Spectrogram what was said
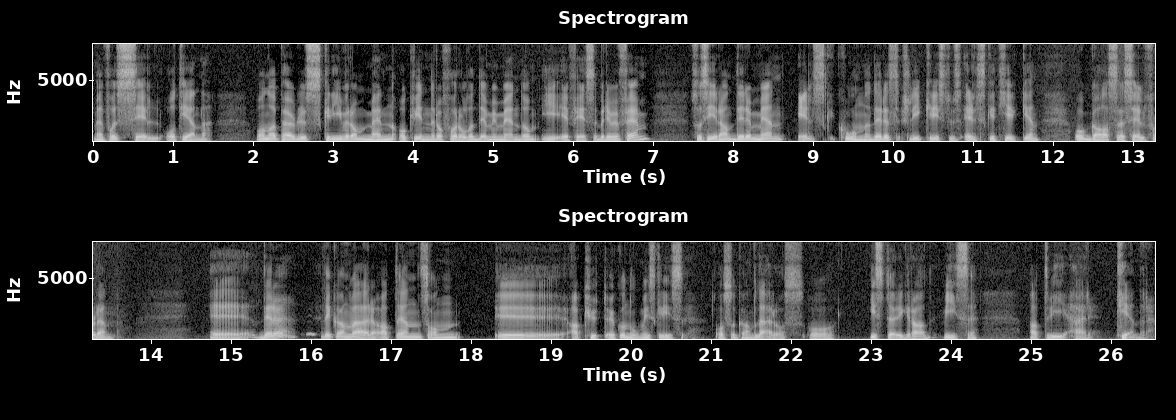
men for selv å tjene. Og når Paulus skriver om menn og kvinner og forholdet dem imellom i Efeserbrevet 5, så sier han dere menn, elsk konene deres slik Kristus elsket kirken og ga seg selv for den. Eh, dere, det kan være at en sånn eh, akutt økonomisk krise også kan lære oss å i større grad vise at vi er tjenere.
